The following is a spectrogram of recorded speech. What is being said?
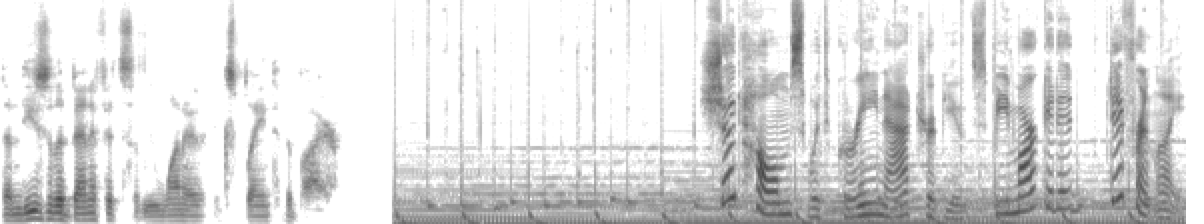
then these are the benefits that we want to explain to the buyer. Should homes with green attributes be marketed differently?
